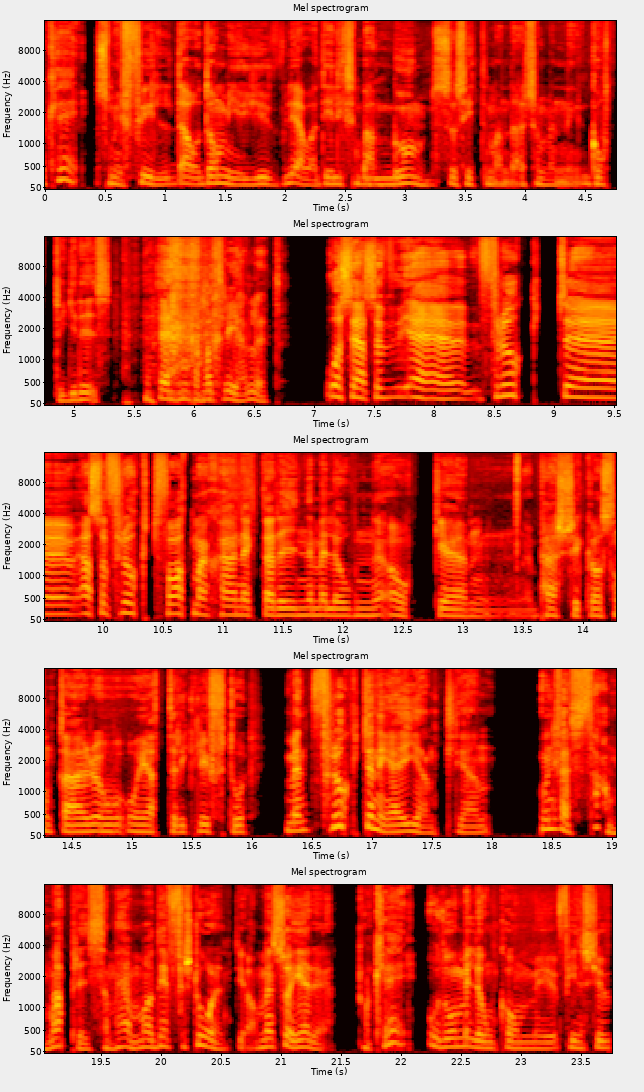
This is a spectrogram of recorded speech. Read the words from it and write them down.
Okej. Som är fyllda och de är ju ljuvliga. Va? Det är liksom bara mums så sitter man där som en gottegris. Vad trevligt. Och sen så eh, frukt, eh, alltså fruktfat, man skär nektariner, melon och eh, persika och sånt där och, och äter i klyftor. Men frukten är egentligen ungefär samma pris som hemma och det förstår inte jag, men så är det. Okej. Och då melon kommer ju, finns ju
